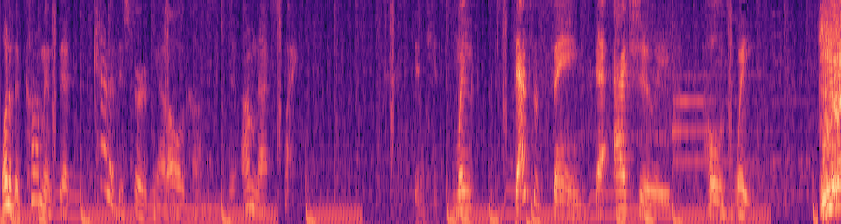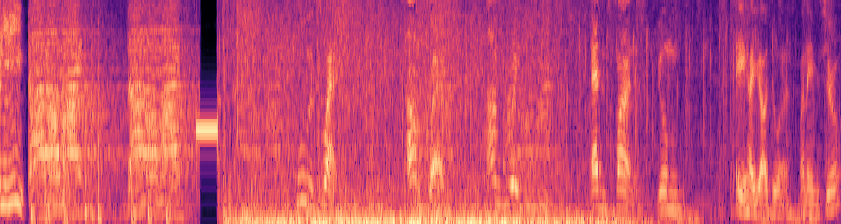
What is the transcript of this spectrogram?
one of the comments that kind of disturbed me out of all the comments, that I'm not SWAC. when that's a saying that actually holds weight. Who is SWAC? I'm SWAC. I'm UAPB at its finest. Feel me? Hey, how y'all doing? My name is Hero.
